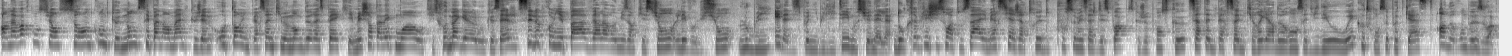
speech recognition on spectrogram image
En avoir conscience, se rendre compte que non, c'est pas normal que j'aime autant une personne qui me manque de respect, qui est méchante avec moi ou qui se fout de ma gueule ou que sais-je, c'est le premier pas vers la remise en question, l'évolution, l'oubli et la disponibilité émotionnelle. Donc réfléchissons à tout ça et merci à Gertrude pour ce message d'espoir parce que je pense que certaines personnes qui regarderont cette vidéo ou écouteront ce podcast en auront besoin.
